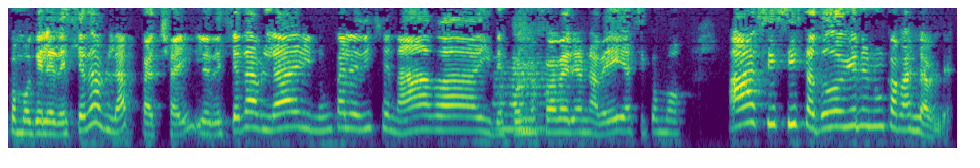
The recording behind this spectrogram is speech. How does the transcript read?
como que le dejé de hablar, ¿cachai? Le dejé de hablar y nunca le dije nada y después me fue a ver una vez y así como, ah, sí, sí, está todo bien y nunca más le hablé.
